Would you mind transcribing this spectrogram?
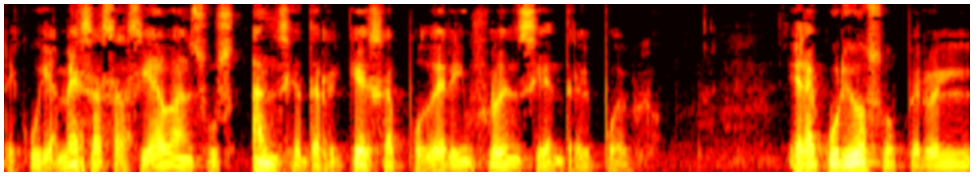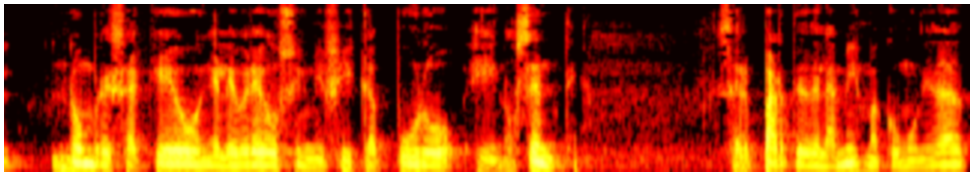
de cuya mesa saciaban sus ansias de riqueza, poder e influencia entre el pueblo. Era curioso, pero el nombre Saqueo en el hebreo significa puro e inocente. Ser parte de la misma comunidad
